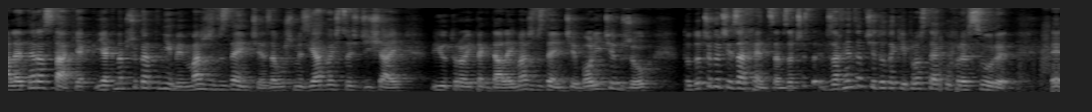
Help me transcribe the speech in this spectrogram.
Ale teraz tak, jak, jak na przykład, nie wiem, masz wzdęcie, załóżmy zjadłeś coś dzisiaj, jutro i tak dalej, masz wzdęcie, boli Cię brzuch, to do czego Cię zachęcam? Zachęcam Cię do takiej prostej akupresury. E,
